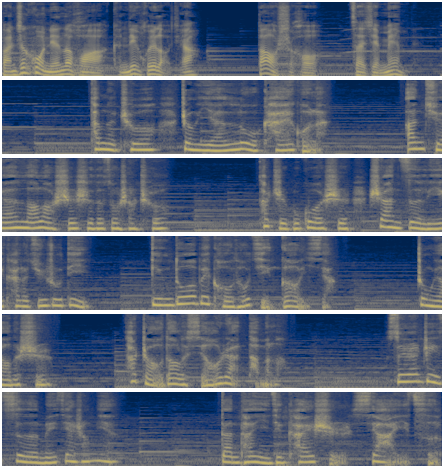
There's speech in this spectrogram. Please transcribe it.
反正过年的话肯定回老家，到时候再见面呗。”他们的车正沿路开过来，安全老老实实的坐上车。他只不过是擅自离开了居住地，顶多被口头警告一下。重要的是，他找到了小冉他们了。虽然这次没见上面，但他已经开始下一次了。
